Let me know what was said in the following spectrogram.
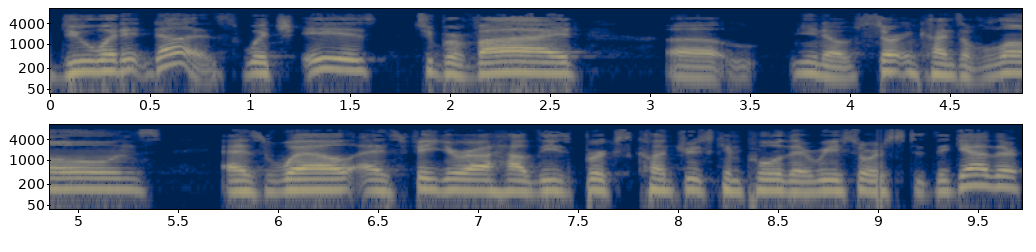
do what it does, which is to provide uh, you know, certain kinds of loans, as well as figure out how these BRICS countries can pool their resources together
